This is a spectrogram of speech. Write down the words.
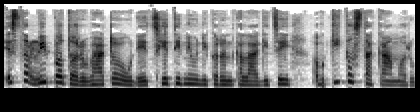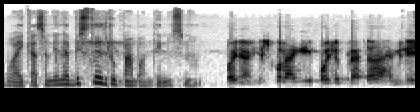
यस्ता विपदहरूबाट हुने क्षति न्यूनीकरणका लागि चाहिँ अब के कस्ता कामहरू भएका छन्? यसलाई विस्तृत रूपमा भनिदिनुहोस् न। होइन यसको लागि पहिलो कुरा त हामीले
